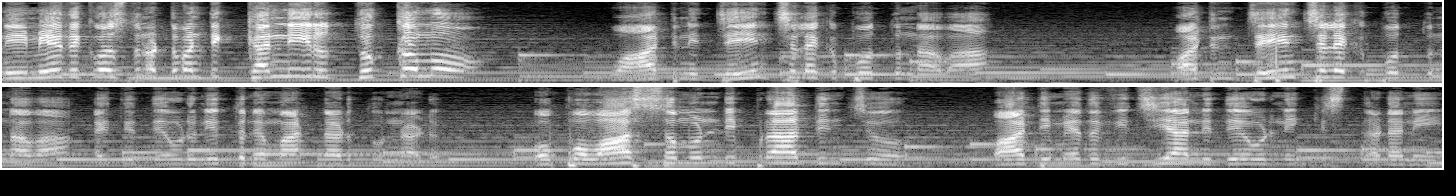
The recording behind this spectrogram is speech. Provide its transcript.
నీ మీదకి వస్తున్నటువంటి కన్నీరు దుఃఖము వాటిని జయించలేకపోతున్నావా? వాటిని జయించలేకపోతున్నావా? అయితే దేవుడు నీతోనే మాట్లాడుతున్నాడు. ఉపవాసం ఉండి ప్రార్థించు. వాటి మీద విజయాన్ని దేవుడు నీకు ఇస్తాడని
